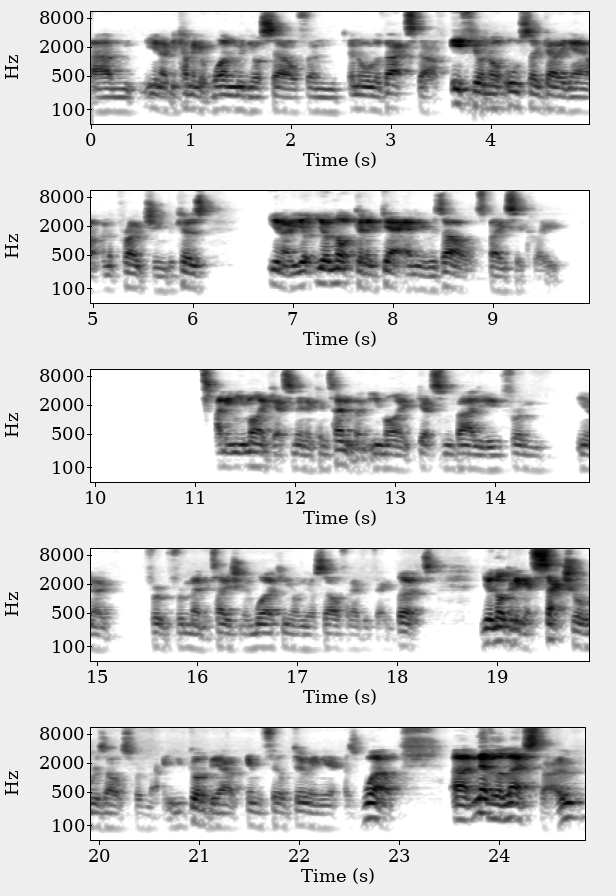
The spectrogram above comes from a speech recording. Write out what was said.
um, you know becoming at one with yourself and and all of that stuff. If you're not also going out and approaching, because you know you're, you're not going to get any results basically I mean, you might get some inner contentment. You might get some value from, you know, from, from meditation and working on yourself and everything. But you're not going to get sexual results from that. You've got to be out in the field doing it as well. Uh, nevertheless, though,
